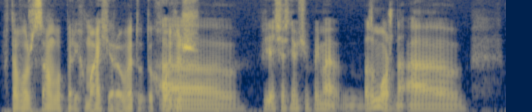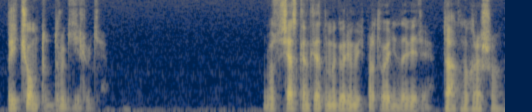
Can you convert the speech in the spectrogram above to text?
в того же самого парикмахера, в эту ты ходишь. А, я сейчас не очень понимаю. Возможно, а при чем тут другие люди? Просто сейчас конкретно мы говорим ведь про твое недоверие. Так, ну хорошо.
